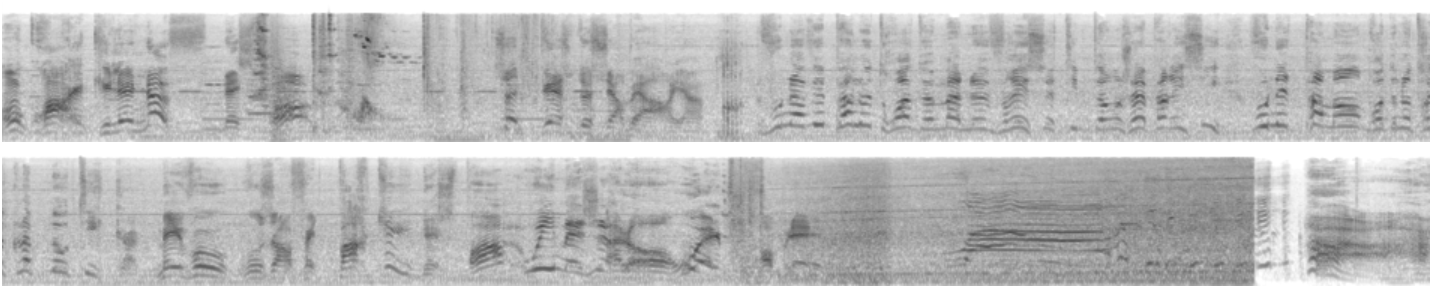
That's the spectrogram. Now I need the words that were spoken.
On croirait qu'il est neuf, n'est-ce pas? Cette pièce ne servait à rien. Vous n'avez pas le droit de manœuvrer ce type d'engin par ici. Vous n'êtes pas membre de notre club nautique. Mais vous, vous en faites partie, n'est-ce pas? Oui, mais je... Alors, où est le problème? Ah,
